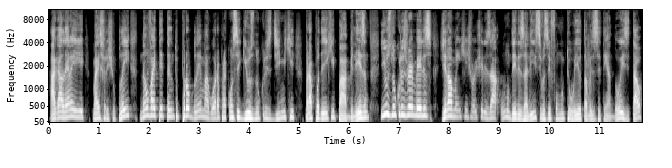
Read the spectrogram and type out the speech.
a galera aí mais free to play não vai ter tanto problema agora para conseguir os núcleos Dimic para poder equipar, beleza? E os núcleos vermelhos, geralmente a gente vai utilizar um deles ali. Se você for muito eu, talvez você tenha dois e tal.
